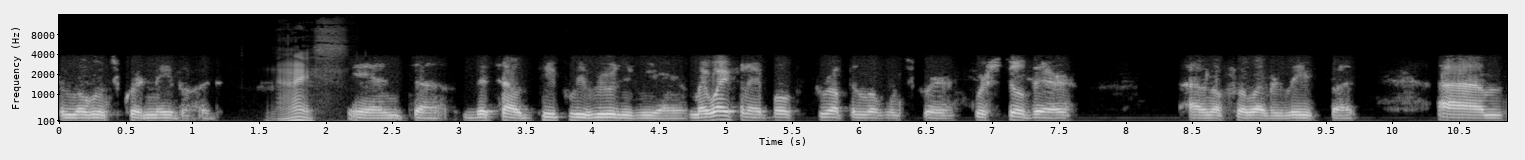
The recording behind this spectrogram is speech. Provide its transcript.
the Logan Square neighborhood. Nice. And uh, that's how deeply rooted we are. My wife and I both grew up in Logan Square. We're still there. I don't know if we'll ever leave, but um,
